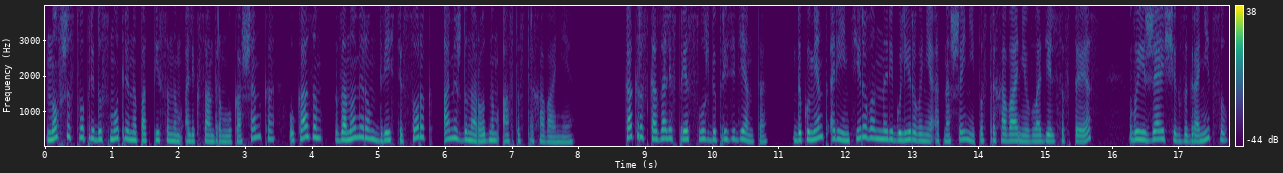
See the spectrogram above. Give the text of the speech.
Новшество предусмотрено подписанным Александром Лукашенко указом за номером 240 о международном автостраховании. Как рассказали в пресс-службе президента, документ ориентирован на регулирование отношений по страхованию владельцев ТС, выезжающих за границу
